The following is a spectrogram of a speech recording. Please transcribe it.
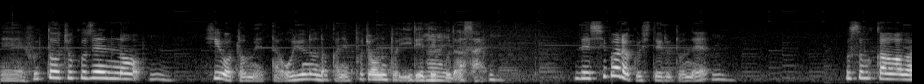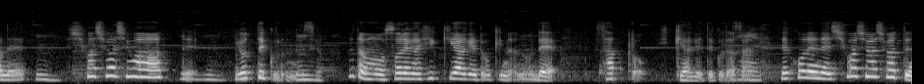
えー沸騰直前のうん火を止めたお湯の中にポチョンと入れてください。でしばらくしてるとねうん薄皮がねうんシュワシュワシュワーってうん寄ってくるんですよ。そしたらもうそれが引き上げ時なので、さっと引き上げてください。はいでこれねシュワシュワシュワって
